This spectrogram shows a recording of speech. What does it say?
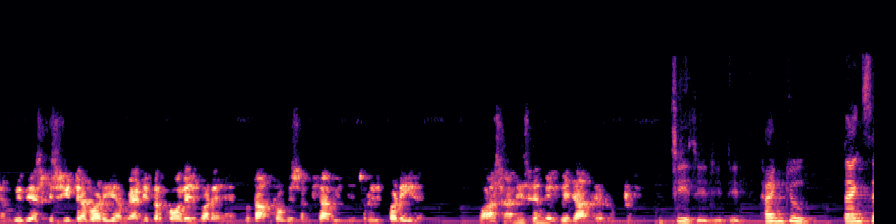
एमबीबीएस की सीटें बढ़ी है मेडिकल कॉलेज बढ़े हैं तो डॉक्टरों की संख्या भी थोड़ी बढ़ी है वो आसानी से मिल भी जाते हैं डॉक्टर। जी जी जी जी। Thank you thanks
